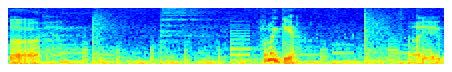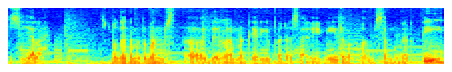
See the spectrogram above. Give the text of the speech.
Uh, apa lagi ya? Nah ya itu sajalah. Semoga teman-teman uh, dengan materi pada saat ini teman-teman bisa mengerti.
